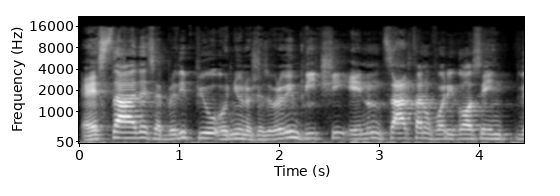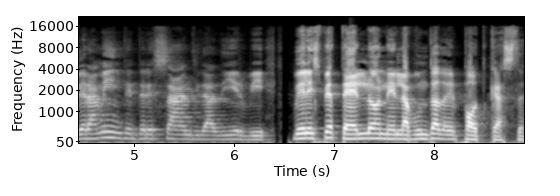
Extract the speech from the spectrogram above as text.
è estate, sempre di più, ognuno ha i suoi propri impicci e non saltano fuori cose in- veramente interessanti da dirvi. Ve le spiattello nella puntata del podcast.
